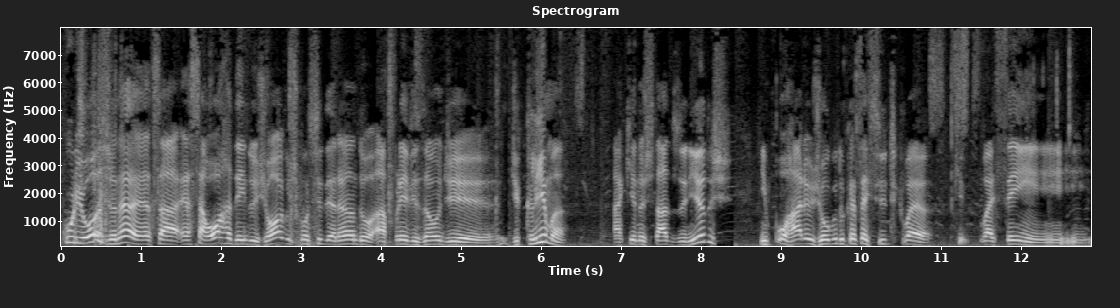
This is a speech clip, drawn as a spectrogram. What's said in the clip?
curioso, né? Essa, essa ordem dos jogos, considerando a previsão de, de clima aqui nos Estados Unidos empurrarem o jogo do Kansas City, que vai, que vai ser em, em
